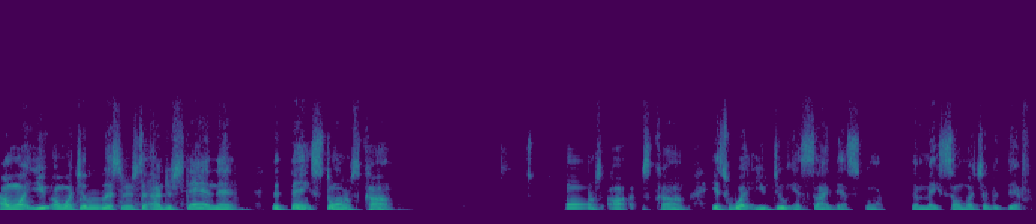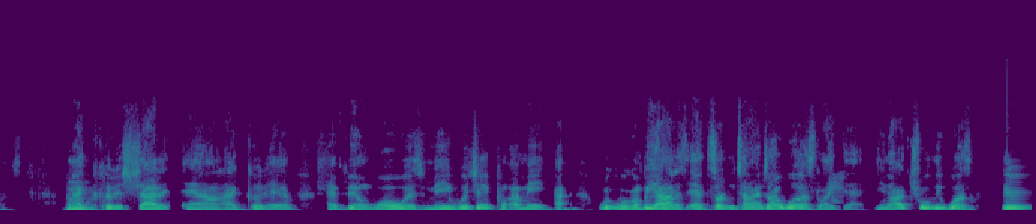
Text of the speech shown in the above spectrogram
I want you, I want your listeners to understand that the thing, storms come. Storms come. It's what you do inside that storm that makes so much of a difference. Mm. I could have shot it down. I could have have been woe as me, which it, I mean, I, we're, gonna be honest. At certain times, I was like that. You know, I truly was a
